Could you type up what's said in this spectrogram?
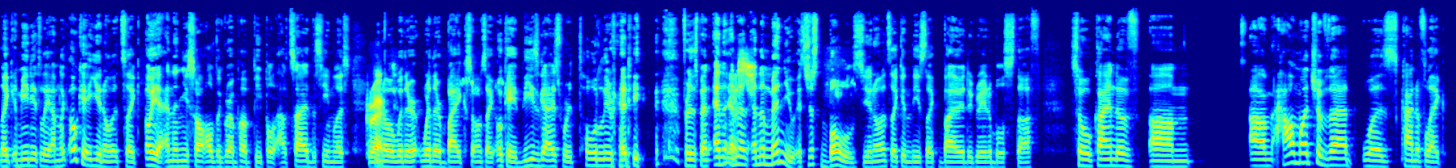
like immediately, I'm like, okay, you know, it's like, oh yeah. And then you saw all the Grubhub people outside the Seamless, Correct. you know, with their with their bikes. So I was like, okay, these guys were totally ready for this pen. And and then and the menu, it's just bowls, you know, it's like in these like biodegradable stuff. So kind of, um, um, how much of that was kind of like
